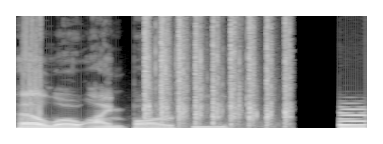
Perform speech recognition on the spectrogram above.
Hello, I'm Barfy.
